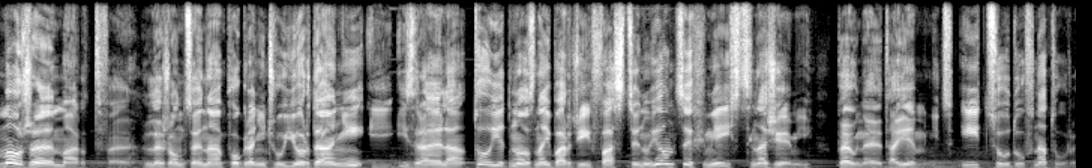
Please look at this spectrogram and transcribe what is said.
Morze Martwe, leżące na pograniczu Jordanii i Izraela, to jedno z najbardziej fascynujących miejsc na Ziemi, pełne tajemnic i cudów natury.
